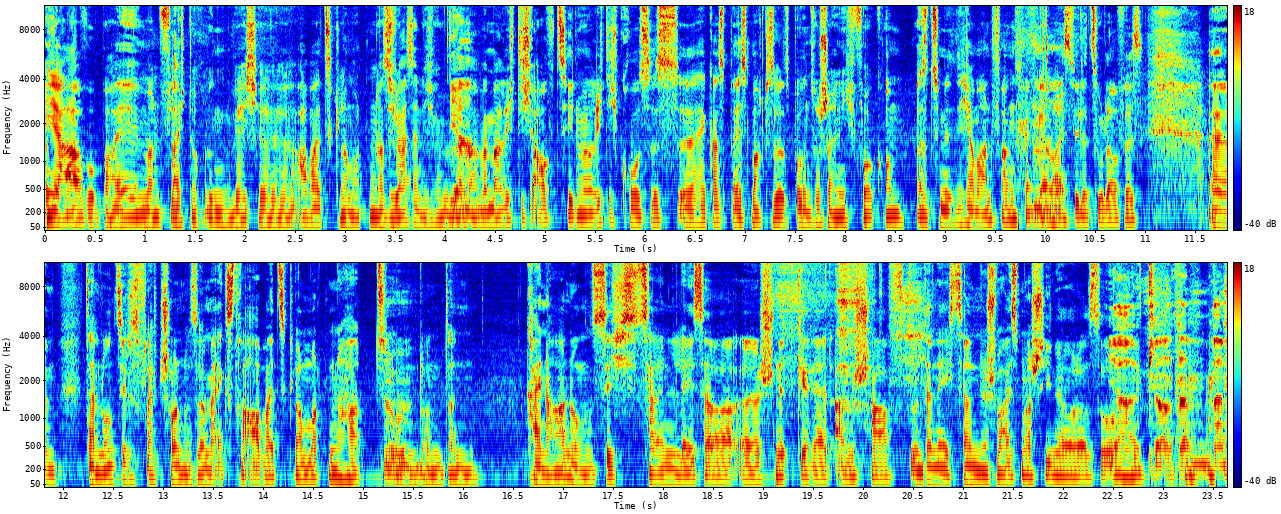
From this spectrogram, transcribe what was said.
Ja, wobei man vielleicht auch irgendwelche Arbeitsklamotten, also ich weiß ja nicht, wenn, Ja. man, wenn man richtig aufzieht und wenn man richtig großes äh, Hackerspace macht, das wird es bei uns wahrscheinlich vorkommen, also zumindest nicht am Anfang, wer Mhm. weiß, wie der Zulauf ist, ähm, dann lohnt sich das vielleicht schon. Also wenn man extra Arbeitsklamotten hat Mhm. und, und dann, keine Ahnung, sich sein Laserschnittgerät anschafft und der nächste eine Schweißmaschine oder so. Ja, klar, dann, dann,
